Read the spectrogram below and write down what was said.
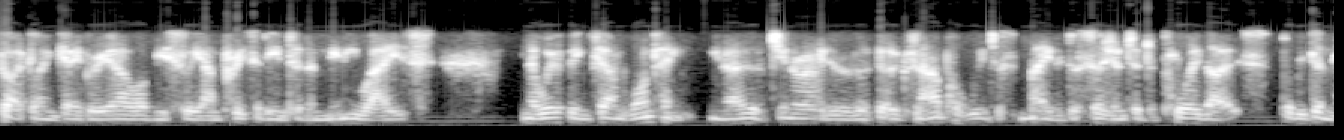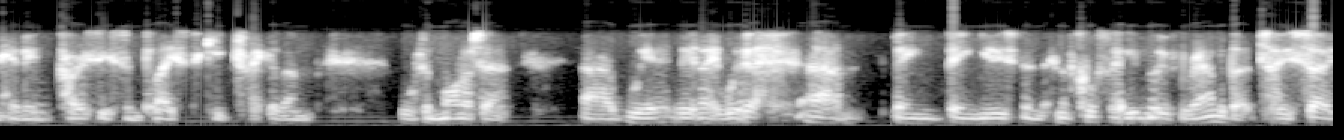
Cyclone Gabrielle, obviously unprecedented in many ways, you know, we've been found wanting. You know, the generator is a good example. We just made a decision to deploy those, but we didn't have any process in place to keep track of them or to monitor uh, where, where they were um, being being used, and, and, of course they get moved around a bit too. So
